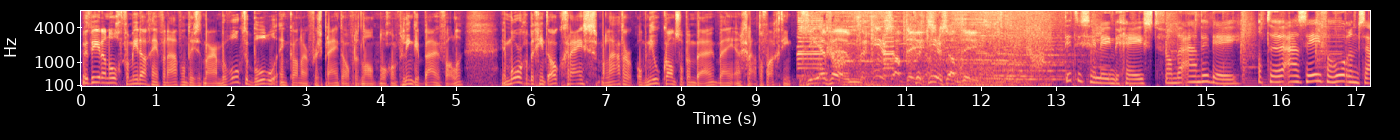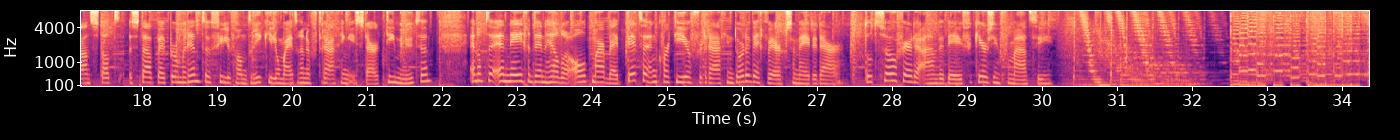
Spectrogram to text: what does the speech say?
Het weer dan nog. Vanmiddag en vanavond is het maar een bewolkte boel... en kan er verspreid over het land nog een flinke bui vallen. En morgen begint ook grijs, maar later opnieuw kans op een bui bij een graad of 18. ZFM, verkeersupdate. verkeersupdate. Dit is Helene de Geest van de ANWB. Op de A7 Horenzaanstad staat bij Purmerend een file van 3 kilometer... en de vertraging is daar 10 minuten. En op de N9 Den Helder-Alkmaar bij Petten een kwartier verdraging... door de wegwerkzaamheden daar. Tot zover de ANWB Verkeersinformatie.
